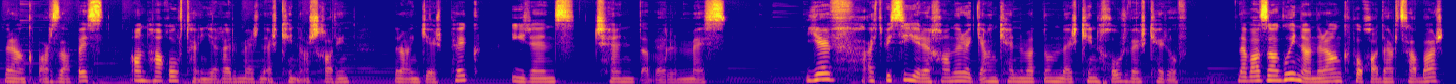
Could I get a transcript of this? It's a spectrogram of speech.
Նրանք parzapes անհաղորդ են եղել մեր ներքին աշխարհին, նրանք երբեք իրենց չեն տվել մեզ։ Եվ այդպիսի երեխաները կյանք են մտնում ներքին խոր վերքերով։ Նվազագույնը նրանք փոխադարձաբար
